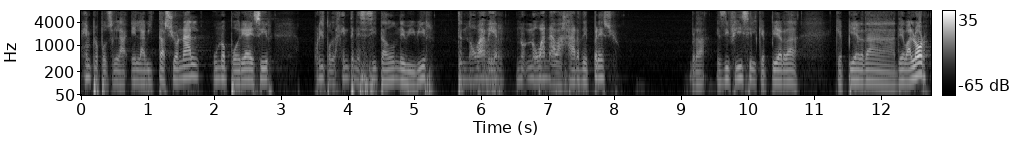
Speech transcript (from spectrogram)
ejemplo, pues el habitacional, uno podría decir, pues la gente necesita dónde vivir. Entonces no va a haber, no, no van a bajar de precio. ¿Verdad? Es difícil que pierda, que pierda de valor.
